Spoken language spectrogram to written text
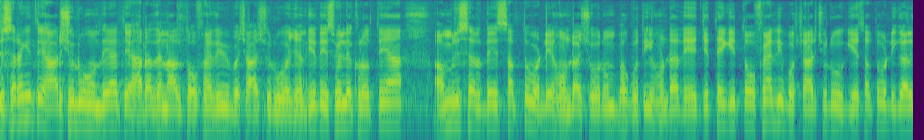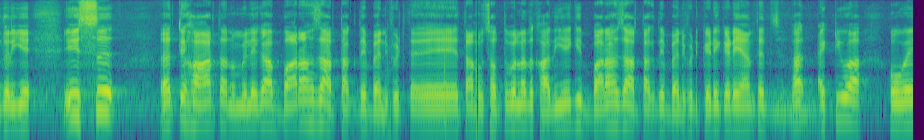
ਜਿਸ ਤਰ੍ਹਾਂ ਕਿ ਤਿਉਹਾਰ ਸ਼ੁਰੂ ਹੁੰਦੇ ਆ, ਤਿਉਹਾਰਾਂ ਦੇ ਨਾਲ ਤੋਹਫਿਆਂ ਦੀ ਵੀ ਬਚਾਅ ਸ਼ੁਰੂ ਹੋ ਜਾਂਦੀ ਹੈ। ਤੇ ਇਸ ਵੇਲੇ ਖਲੋਤੇ ਆ ਅੰਮ੍ਰਿਤਸਰ ਦੇ ਸਭ ਤੋਂ ਵੱਡੇ ਹੋਂਡਾ ਸ਼ੋਰੂਮ ਭਗਵਤੀ ਹੋਂਡਾ ਦੇ, ਜਿੱਥੇ ਕਿ ਤੋਹਫਿਆਂ ਦੀ ਬਚਾਅ ਸ਼ੁਰੂ ਹੋ ਗਈ ਹੈ। ਸਭ ਤੋਂ ਵੱਡੀ ਗੱਲ ਕਰੀਏ, ਇਸ ਤਿਉਹਾਰ ਤੁਹਾਨੂੰ ਮਿਲੇਗਾ 12000 ਤੱਕ ਦੇ ਬੈਨੀਫਿਟ ਤੇ ਤੁਹਾਨੂੰ ਸਭ ਤੋਂ ਪਹਿਲਾਂ ਦਿਖਾ ਦਈਏ ਕਿ 12000 ਤੱਕ ਦੇ ਬੈਨੀਫਿਟ ਕਿਹੜੇ ਕਿਹੜੇ ਹਨ ਤੇ ਹਰ ਐਕਟਿਵਾ ਹੋਵੇ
